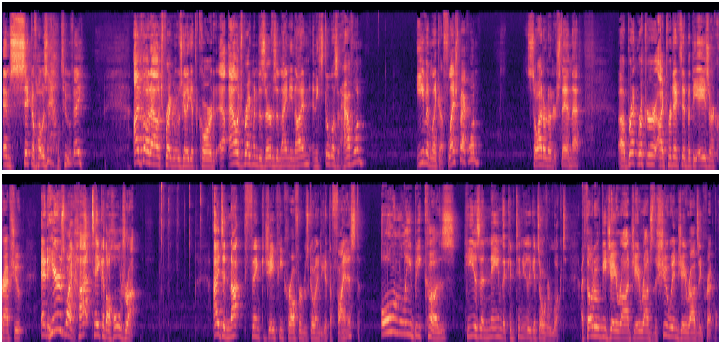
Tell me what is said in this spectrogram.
am sick of Jose Altuve. I thought Alex Bregman was going to get the card. Alex Bregman deserves a 99, and he still doesn't have one. Even like a flashback one. So I don't understand that. Uh, Brent Rooker, I predicted, but the A's are a crapshoot. And here's my hot take of the whole drop. I did not think J.P. Crawford was going to get the finest, only because he is a name that continually gets overlooked. I thought it would be J Rod. J Rod's the shoe in. J Rod's incredible.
